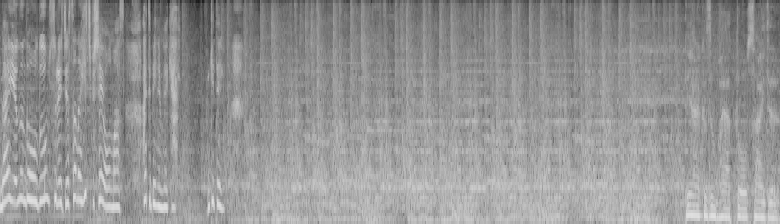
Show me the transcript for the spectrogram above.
Ben yanında olduğum sürece sana hiçbir şey olmaz. Hadi benimle gel. Gidelim. Diğer kızım hayatta olsaydı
